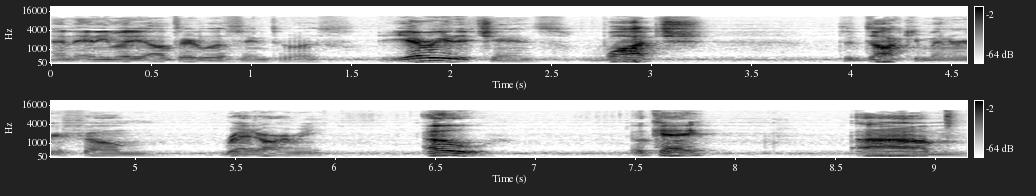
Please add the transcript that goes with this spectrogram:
and anybody out there listening to us, you ever get a chance, watch the documentary film Red Army. Oh, okay. Um,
